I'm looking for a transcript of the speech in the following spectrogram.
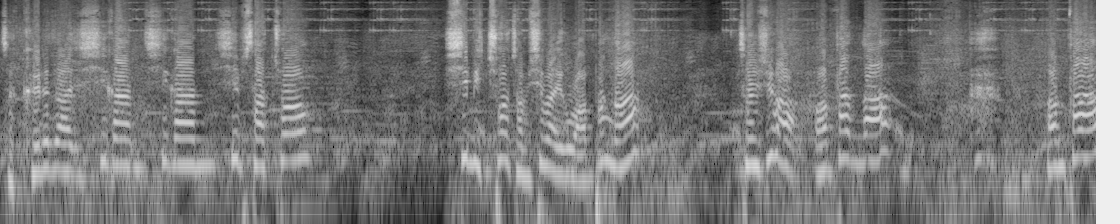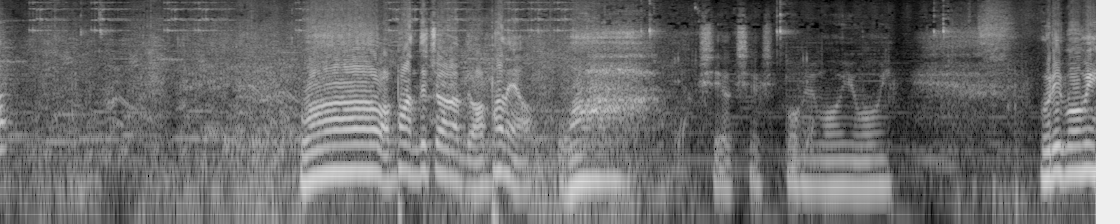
자, 그래도 아직 시간, 시간 14초? 12초? 잠시만, 이거 완판가? 잠시만, 완판가? 완판? 와, 완판 안 될 줄 알았는데, 완판해요. 와, 역시, 역시, 역시. 몸이, 몸이, 몸이. 우리 몸이.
